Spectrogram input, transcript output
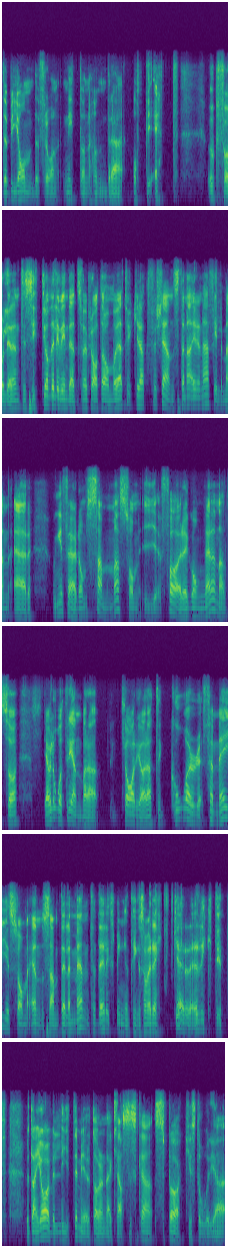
The Beyond från 1981 uppföljaren till City of the Living Dead som vi pratar om och jag tycker att förtjänsterna i den här filmen är ungefär de samma som i föregångaren alltså. Jag vill återigen bara klargöra att går för mig som ensamt element, det är liksom ingenting som räcker riktigt. Utan jag är väl lite mer utav den där klassiska spökhistoria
